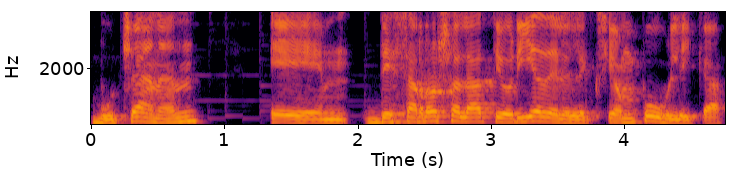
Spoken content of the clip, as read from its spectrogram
Buchanan, eh, desarrolla la teoría de la elección pública.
